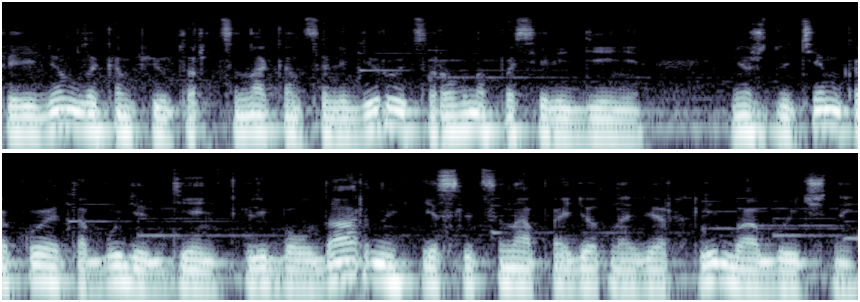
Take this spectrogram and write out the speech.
Перейдем за компьютер. Цена консолидируется ровно посередине. Между тем, какой это будет день. Либо ударный, если цена пойдет наверх, либо обычный.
